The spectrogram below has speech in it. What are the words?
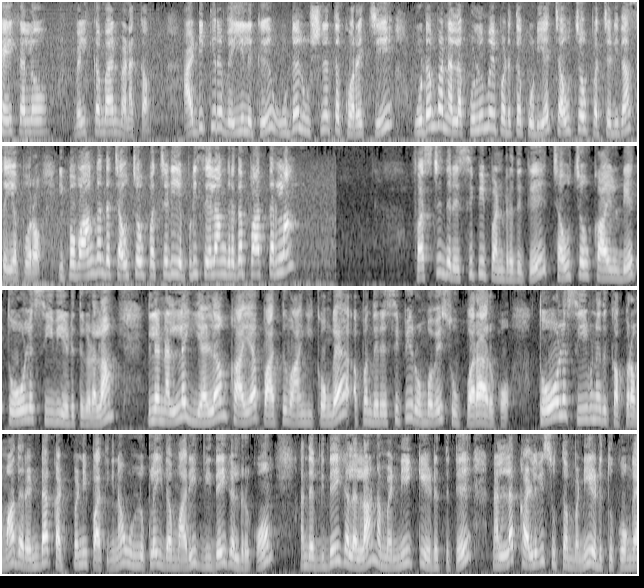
Hey hello welcome and வணக்கம். அடிக்கிற வெயிலுக்கு உடல் உஷ்ணத்தை குறைச்சி உடம்பை நல்லா குளுமைப்படுத்தக்கூடிய சௌச்சௌ பச்சடி தான் செய்ய போகிறோம் இப்போ வாங்க அந்த சௌச்சௌ பச்சடி எப்படி செய்யலாங்கிறத பார்த்துடலாம் ஃபஸ்ட்டு இந்த ரெசிபி பண்ணுறதுக்கு சௌச்சௌ காயினுடைய தோலை சீவி எடுத்துக்கிடலாம். இதில் நல்ல இளம் காயாக பார்த்து வாங்கிக்கோங்க. அப்போ அந்த ரெசிபி ரொம்பவே சூப்பராக இருக்கும். தோலை சீவினதுக்கு அப்புறமா அதை ரெண்டாக கட் பண்ணி பார்த்தீங்கன்னா உள்ளுக்குள்ளே இதை மாதிரி விதைகள் இருக்கும். அந்த விதைகளெல்லாம் நம்ம நீக்கி எடுத்துட்டு நல்லா கழுவி சுத்தம் பண்ணி எடுத்துக்கோங்க.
